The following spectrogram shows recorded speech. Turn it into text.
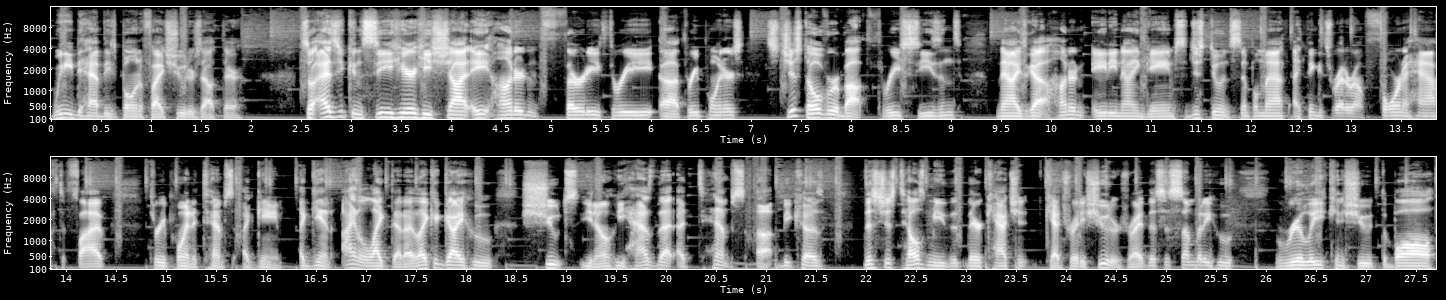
we need to have these bona fide shooters out there. So as you can see here, he shot 833 uh, three pointers. It's just over about three seasons. Now he's got 189 games. So just doing simple math, I think it's right around four and a half to five three point attempts a game. Again, I like that. I like a guy who shoots, you know, he has that attempts up because this just tells me that they're catch catch ready shooters, right? This is somebody who really can shoot the ball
